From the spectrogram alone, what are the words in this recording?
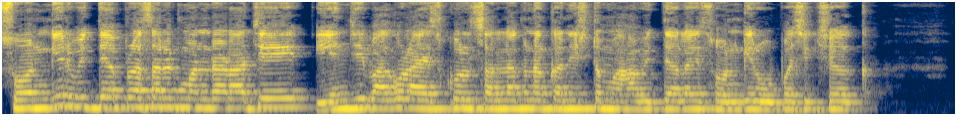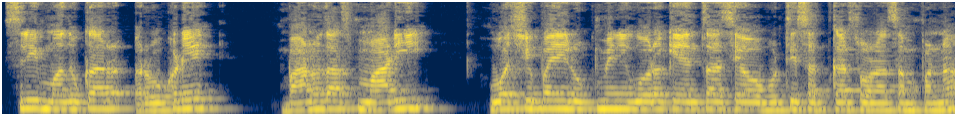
सोनगीर विद्याप्रसारक मंडळाचे एन जी बागोल हायस्कूल संलग्न कनिष्ठ महाविद्यालय सोनगीर उपशिक्षक श्री मधुकर रोकडे भानुदास माडी व शिपाई रुक्मिणी गोरख यांचा सेवापूर्ती सत्कार सोहळा संपन्न.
